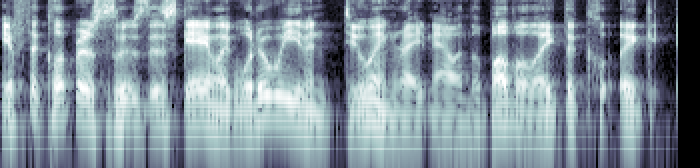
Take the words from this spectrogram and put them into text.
if the Clippers lose this game, like what are we even doing right now in the bubble? Like the like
